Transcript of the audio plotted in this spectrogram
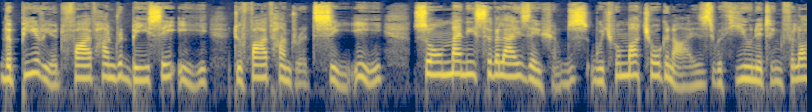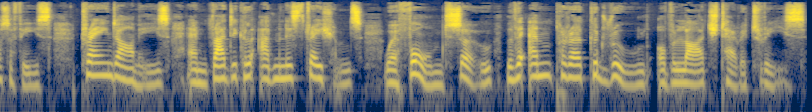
the period 500 BCE to 500 CE saw many civilizations which were much organized with uniting philosophies, trained armies, and radical administrations were formed so that the emperor could rule over large territories.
